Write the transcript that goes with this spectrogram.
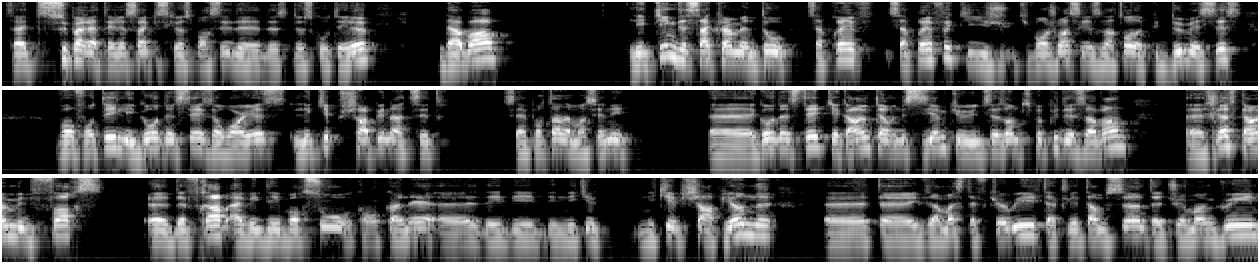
ça va être super intéressant ce qui va se passer de, ce côté-là. D'abord, les Kings de Sacramento, c'est la première, fois qu'ils vont jouer en séries éliminatoires depuis 2006, vont affronter les Golden State Warriors, l'équipe championne à titre. C'est important de mentionner. Euh, Golden State, qui a quand même terminé sixième, qui a eu une saison un petit peu plus décevante, euh, reste quand même une force euh, de frappe avec des morceaux qu'on connaît, des, une, équipe, une, équipe, championne. T'as évidemment Steph Curry, t'as Clay Thompson, t'as Draymond Green,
